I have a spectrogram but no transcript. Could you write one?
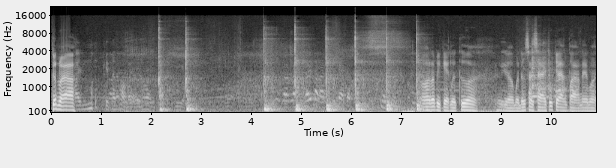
Kinh mà bay mất cái tấm bảo vệ đấy luôn Ôi, nó bị kẹt lưỡi cưa. Giờ mình đứng xa xa chút cho an toàn anh em ơi.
